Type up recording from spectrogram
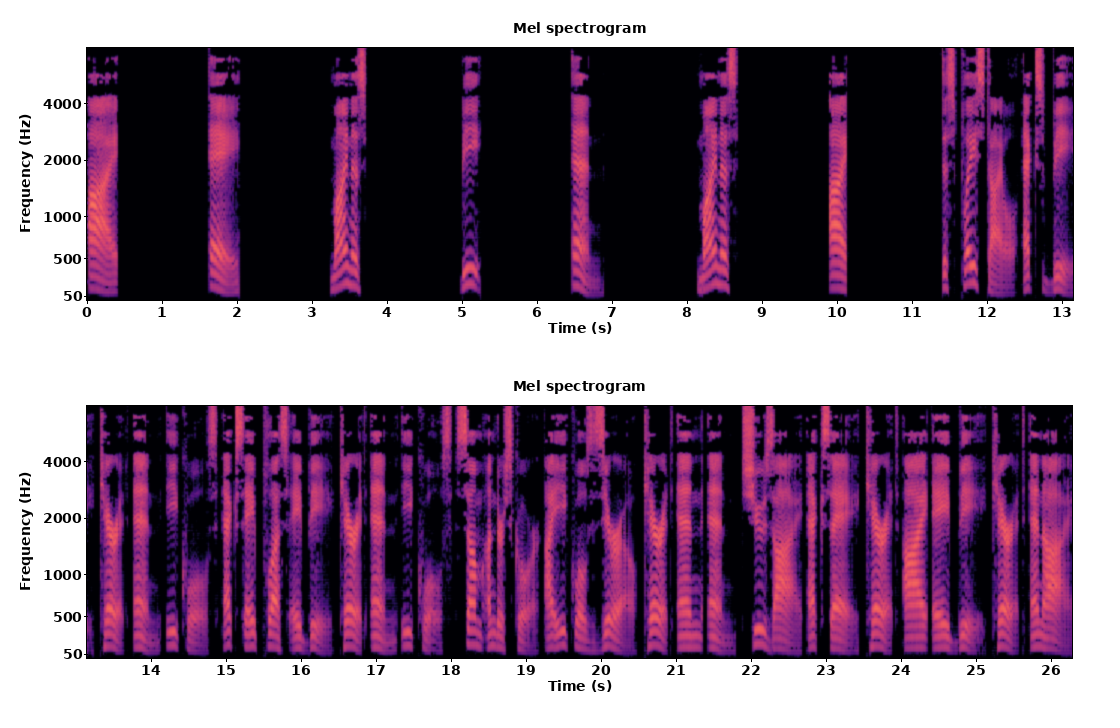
i a minus b n minus i display style xb caret n equals xa plus ab caret n equals sum underscore i equals zero caret n n. Choose i xa caret i ab caret n i.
